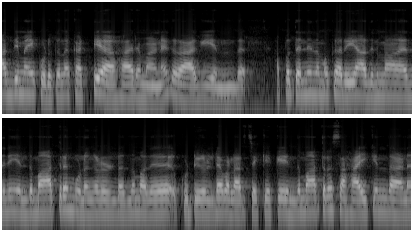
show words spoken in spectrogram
ആദ്യമായി കൊടുക്കുന്ന കട്ടി ആഹാരമാണ് റാഗി എന്നത്. അപ്പോൾ തന്നെ നമുക്കറിയാം അതിന് അതിന് എന്തുമാത്രം ഗുണങ്ങളുണ്ടെന്നും അത് കുട്ടികളുടെ വളർച്ചയ്ക്കൊക്കെ എന്തുമാത്രം സഹായിക്കുന്നതാണ്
